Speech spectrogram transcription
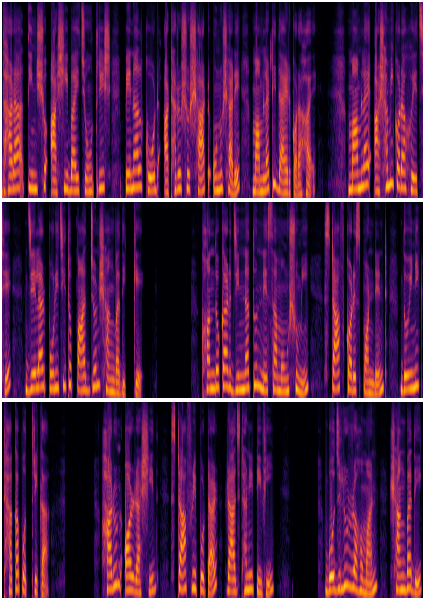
ধারা তিনশো আশি বাই চৌত্রিশ পেনাল কোড আঠারোশো ষাট অনুসারে মামলাটি দায়ের করা হয়। মামলায় আসামি করা হয়েছে জেলার পরিচিত পাঁচজন সাংবাদিককে। খন্দকার জিন্নাতুন নেসা মৌসুমি, স্টাফ করেসপন্ডেন্ট, দৈনিক ঢাকা পত্রিকা। Harun Or Rashid, staff reporter, Rajdhani TV. Bazlur Rahman, সাংবাদিক,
